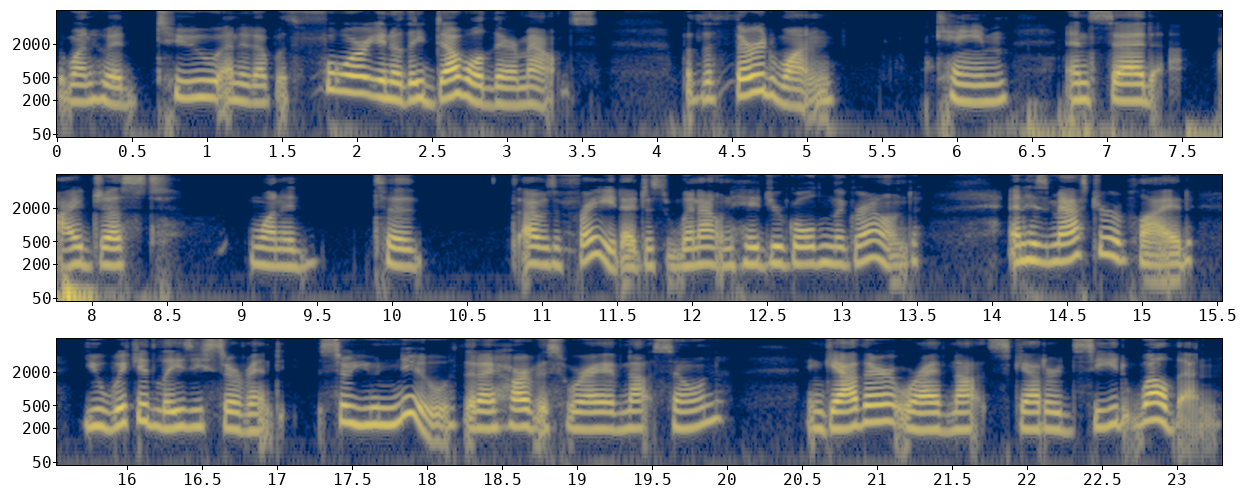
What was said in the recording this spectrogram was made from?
the one who had 2 ended up with 4, you know, they doubled their amounts. But the third one came and said, I just wanted to, I was afraid. I just went out and hid your gold in the ground. And his master replied, You wicked, lazy servant, so you knew that I harvest where I have not sown, and gather where I have not scattered seed? Well then,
